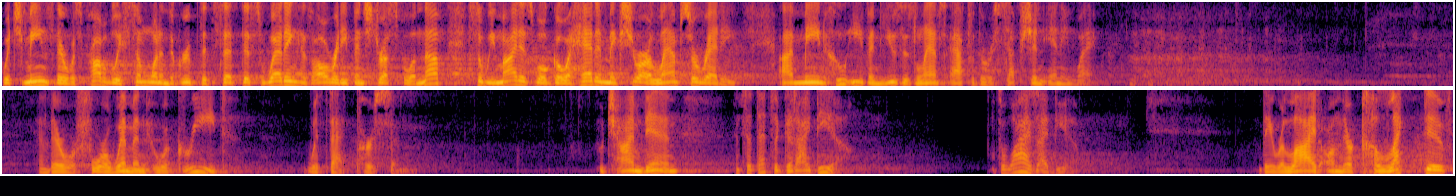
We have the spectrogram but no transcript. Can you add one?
Which means there was probably someone in the group that said, This wedding has already been stressful enough, so we might as well go ahead and make sure our lamps are ready. I mean, who even uses lamps after the reception anyway? And there were four women who agreed with that person, who chimed in and said, That's a good idea. It's a wise idea. They relied on their collective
